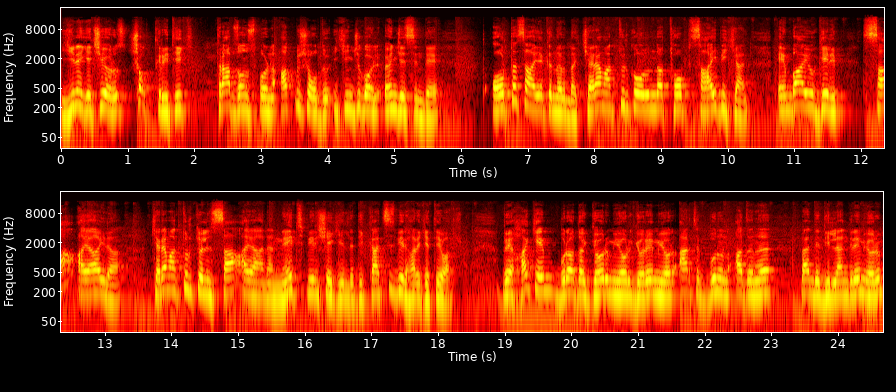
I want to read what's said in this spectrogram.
Yine geçiyoruz. Çok kritik. Trabzonspor'un atmış olduğu ikinci gol öncesinde orta saha yakınlarında Kerem Aktürkoğlu'nda top sahip iken Embayu gelip sağ ayağıyla Kerem Aktürkoğlu'nun sağ ayağına net bir şekilde dikkatsiz bir hareketi var. Ve hakem burada görmüyor, göremiyor. Artık bunun adını ben de dillendiremiyorum.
